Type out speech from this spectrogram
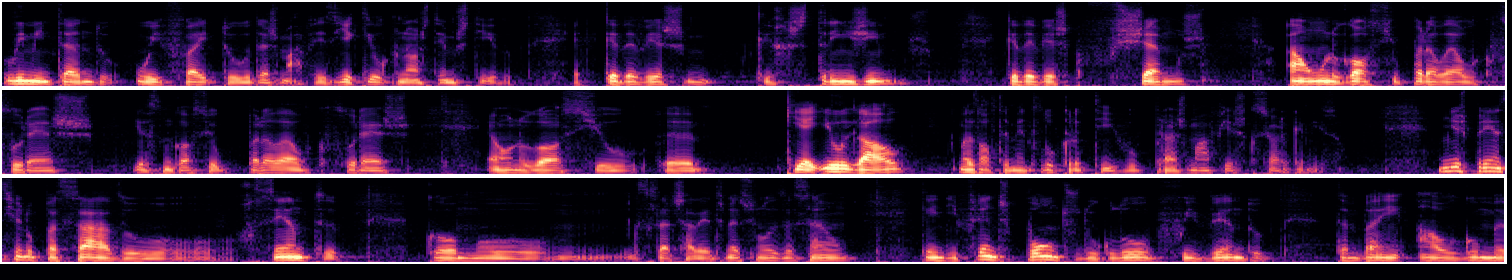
limitando o efeito das máfias. E aquilo que nós temos tido é que cada vez que restringimos, cada vez que fechamos, há um negócio paralelo que floresce. E esse negócio paralelo que floresce é um negócio uh, que é ilegal, mas altamente lucrativo para as máfias que se organizam minha experiência no passado recente, como secretário de Estado da Internacionalização, que em diferentes pontos do globo fui vendo também alguma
